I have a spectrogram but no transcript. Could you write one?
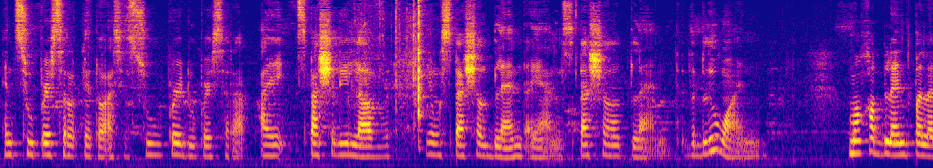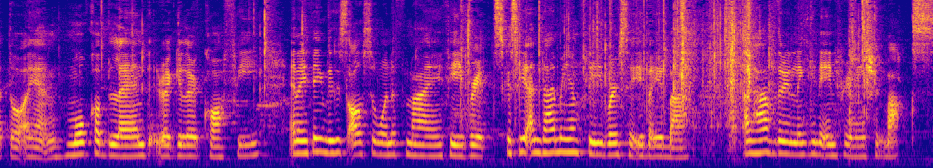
And super sarap nito. As in, super duper sarap. I especially love yung special blend. Ayan. Special blend. The blue one. Mocha blend pala to. Ayan. Mocha blend, regular coffee. And I think this is also one of my favorites. Kasi ang dami yung flavors sa iba-iba. I'll have their link in the information box.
